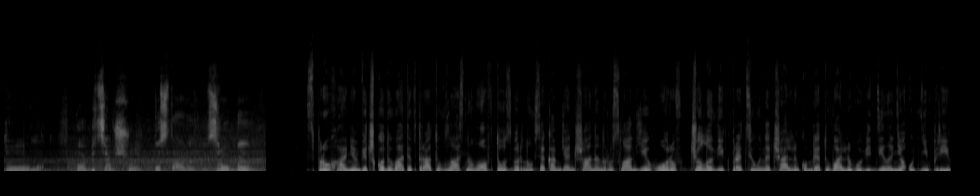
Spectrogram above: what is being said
до ма- Пообіцяв, що поставить, зробить. З проханням відшкодувати втрату власного авто звернувся кам'янчанин Руслан Єгоров. Чоловік працює начальником рятувального відділення у Дніпрі.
